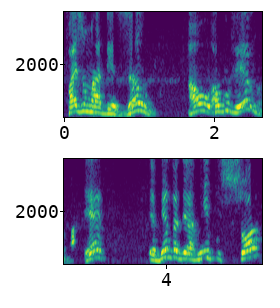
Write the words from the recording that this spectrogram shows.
faz uma adesão ao, ao governo. É, é verdadeiramente só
